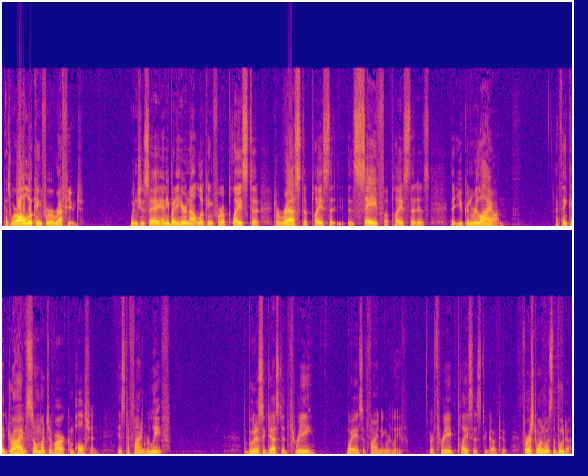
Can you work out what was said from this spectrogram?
Because we're all looking for a refuge. Wouldn't you say? Anybody here not looking for a place to, to rest, a place that is safe, a place that is that you can rely on? I think it drives so much of our compulsion is to find relief. The Buddha suggested three ways of finding relief, or three places to go to. First one was the Buddha,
